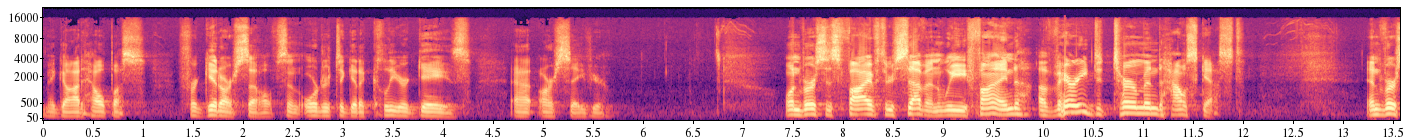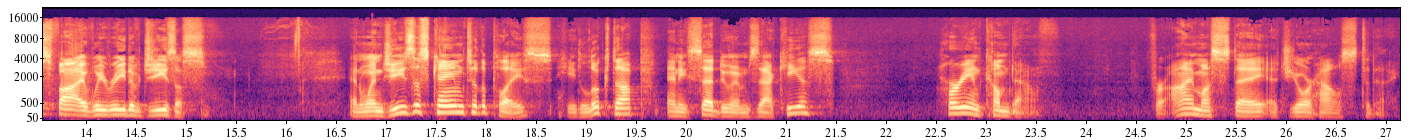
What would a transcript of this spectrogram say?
May God help us forget ourselves in order to get a clear gaze at our Savior. On verses 5 through 7, we find a very determined house guest. In verse 5, we read of Jesus. And when Jesus came to the place, he looked up and he said to him, Zacchaeus, hurry and come down, for I must stay at your house today.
